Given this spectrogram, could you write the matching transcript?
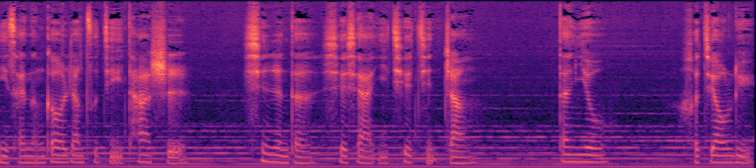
你才能够让自己踏实、信任地卸下一切紧张、担忧和焦虑。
